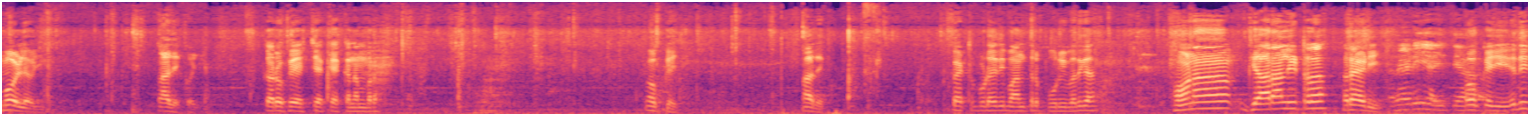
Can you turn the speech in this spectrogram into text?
ਮੋੜ ਲਿਓ ਜੀ। ਆ ਦੇਖੋ ਜੀ। ਕਰੋ ਫੇਸ ਚੈੱਕ ਇੱਕ ਨੰਬਰ ਓਕੇ ਜੀ। ਆ ਦੇਖੋ। ਪਿੱਠ ਪੁੜੇ ਦੀ ਬੰਤਰ ਪੂਰੀ ਵਧੀਆ। ਹੁਣ 11 ਲੀਟਰ ਰੈਡੀ। ਰੈਡੀ ਹੈ ਜੀ ਤਿਆਰ। ਓਕੇ ਜੀ। ਇਹਦੀ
